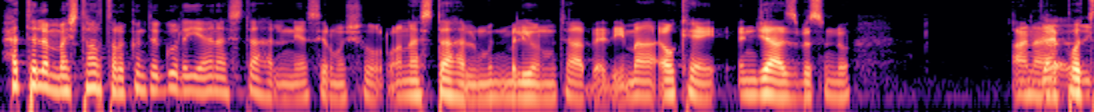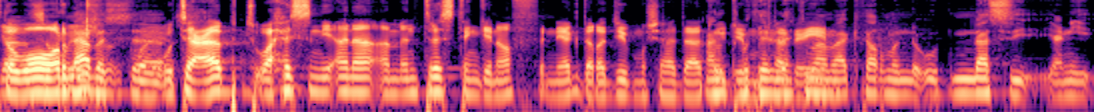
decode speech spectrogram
حتى لما اشتهرت ترى كنت أقول أي أنا أستاهل إني أصير مشهور، أنا أستاهل من مليون متابع دي ما okay إنجاز بس إنه أنا قاعد- put the work آه، وتعبت وأحس إني أنا I'm interesting enough إني أقدر أجيب مشاهدات وأجيب متابعين. أكثر من والناس يعني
